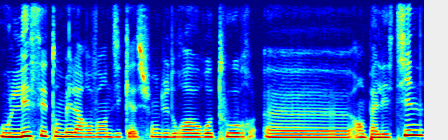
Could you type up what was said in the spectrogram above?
ou laisser tomber la revendication du droit au retour euh, en Palestine.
